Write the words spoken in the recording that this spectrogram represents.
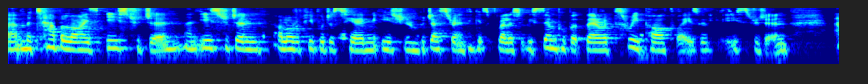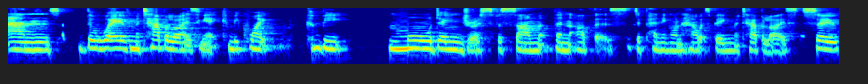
uh, metabolize estrogen. And estrogen, a lot of people just hear estrogen and progesterone and think it's relatively simple, but there are three pathways with estrogen. And the way of metabolizing it can be quite, can be more dangerous for some than others, depending on how it's being metabolized. So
